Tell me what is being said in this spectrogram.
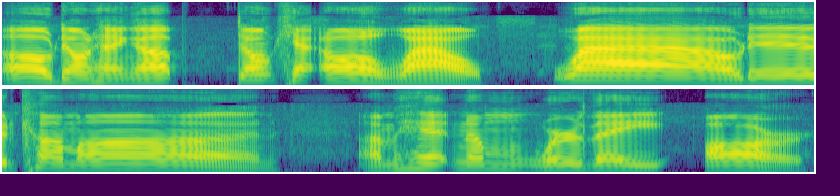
Oh, don't hang up. Don't catch. Oh, wow. Wow, dude. Come on. I'm hitting them where they are.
